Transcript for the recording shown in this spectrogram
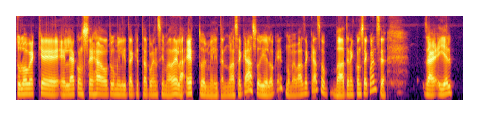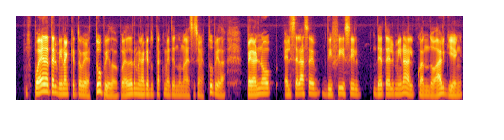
tú lo ves que él le aconseja a otro militar que está por encima de él esto, el militar no hace caso y él, ok, no me va a hacer caso, va a tener consecuencias. O sea, y él puede determinar que tú eres estúpido, puede determinar que tú estás cometiendo una decisión estúpida, pero él no, él se le hace difícil determinar cuando alguien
